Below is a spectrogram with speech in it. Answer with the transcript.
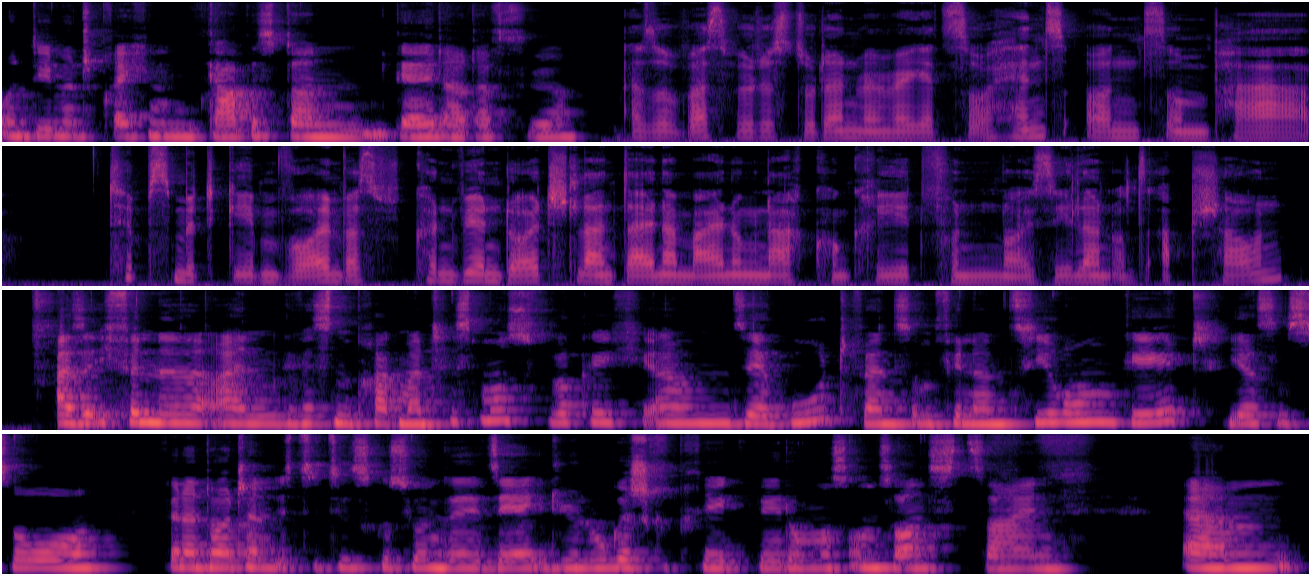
und dementsprechend gab es dann Gelder dafür. Also was würdest du dann, wenn wir jetzt so hands-on so ein paar Tipps mitgeben wollen, was können wir in Deutschland deiner Meinung nach konkret von Neuseeland uns abschauen? Also ich finde einen gewissen Pragmatismus wirklich ähm, sehr gut, wenn es um Finanzierung geht. Hier ist es so, finde in Deutschland ist die Diskussion sehr, sehr ideologisch geprägt. Bildung muss umsonst sein. Ähm,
